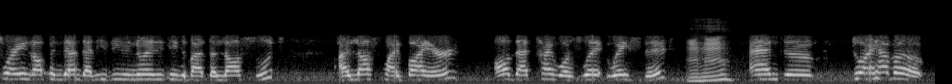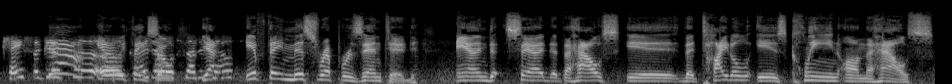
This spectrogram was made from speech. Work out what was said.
swearing up and down that he didn't know anything about the lawsuit. I lost my buyer. All that time was wa- wasted. Mm-hmm. And uh, do I have a case against the Yeah, uh, I guy think that so. Yeah, if they misrepresented and said that the house is the title is clean on the house,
